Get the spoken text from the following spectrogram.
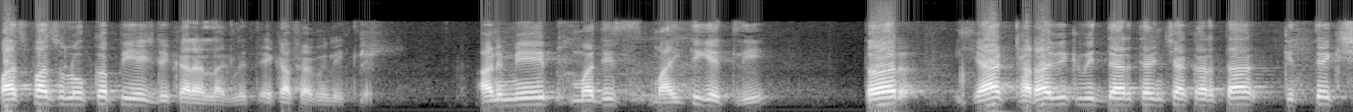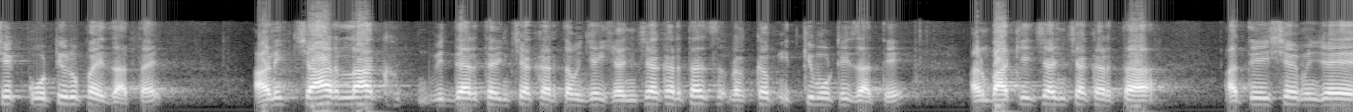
पाच पाच लोक पीएचडी करायला लागलेत एका फॅमिलीतले आणि मी मधीच माहिती घेतली तर ह्या ठराविक विद्यार्थ्यांच्या करता कित्येकशे कोटी रुपये जात आहेत आणि चार लाख विद्यार्थ्यांच्या करता म्हणजे ह्यांच्याकरताच रक्कम इतकी मोठी जाते आणि बाकीच्यांच्या करता अतिशय म्हणजे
